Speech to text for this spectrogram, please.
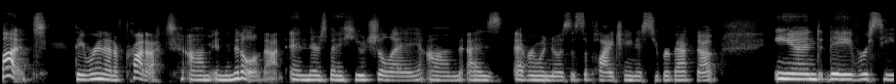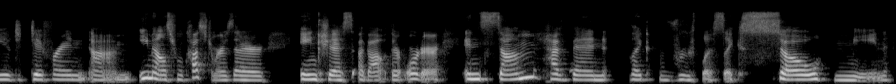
But they ran out of product um, in the middle of that. And there's been a huge delay. Um, as everyone knows, the supply chain is super backed up. And they've received different um, emails from customers that are anxious about their order. And some have been like ruthless, like so mean.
